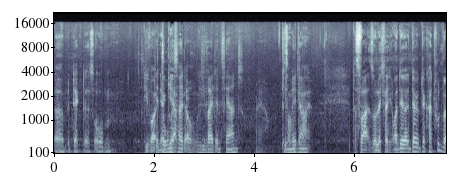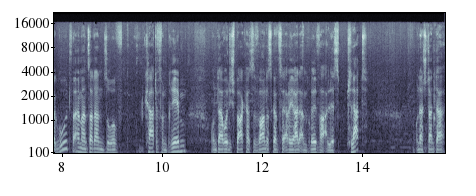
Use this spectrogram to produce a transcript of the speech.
äh, bedeckt ist oben. Die Der ja Dom Gärten. ist halt auch wie weit entfernt. Ist auch Kilometer. Das war so lächerlich. Aber der, der, der Cartoon war gut, weil man sah dann so eine Karte von Bremen und da, wo die Sparkasse war und das ganze Areal am Brill war alles platt. Und dann stand da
